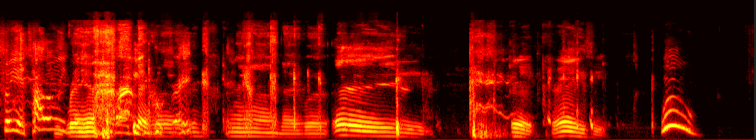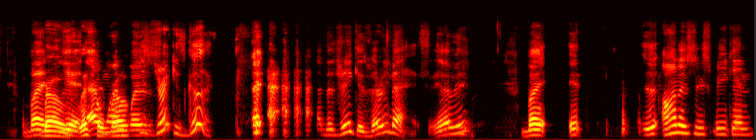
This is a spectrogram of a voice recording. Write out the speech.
So yeah, Tyler only Ran, did it right? Hey, shit, crazy. Woo. But Bro, yeah, listen, that one bro. was His drink is good. the drink is very nice. You know what I mean? But it, it- honestly speaking,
